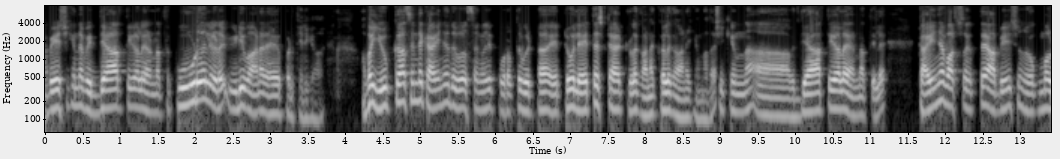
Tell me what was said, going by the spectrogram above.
അപേക്ഷിക്കുന്ന വിദ്യാർത്ഥികളുടെ എണ്ണത്തിൽ കൂടുതൽ ഇട ഇടിവാണ് രേഖപ്പെടുത്തിയിരിക്കുന്നത്. അപ്പോൾ യുക്കാസിന്റെ കഴിഞ്ഞ ദിവസങ്ങളിൽ പുറത്തുവിട്ട ഏറ്റവും ലേറ്റസ്റ്റ് ആയിട്ടുള്ള കണക്കുകൾ കാണിക്കുന്നത് ശിക്കുന്ന വിദ്യാർത്ഥികളുടെ എണ്ണത്തിൽ കഴിഞ്ഞ വർഷത്തെ അപേക്ഷിച്ച് നോക്കുമ്പോൾ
